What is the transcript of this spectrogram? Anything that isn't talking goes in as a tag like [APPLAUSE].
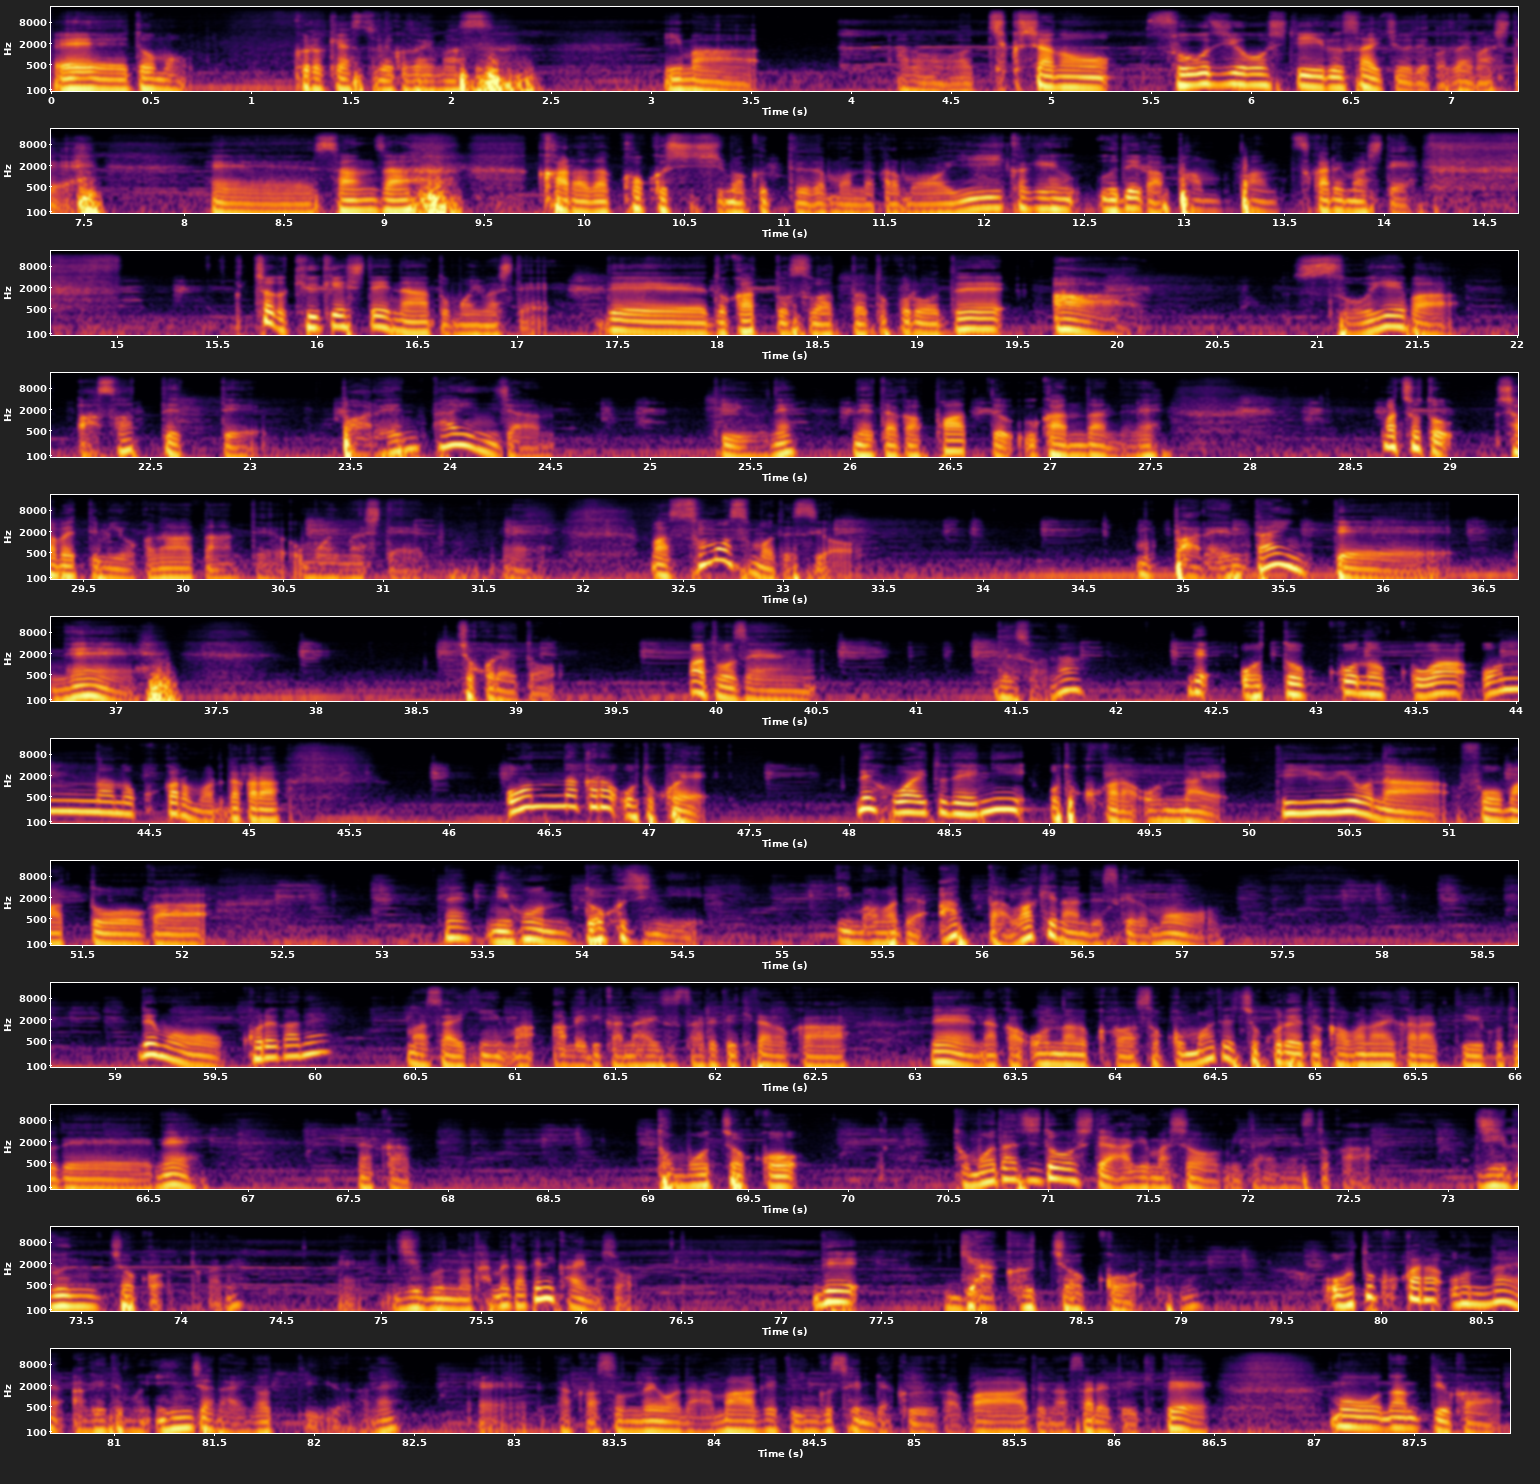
えー、どうも、黒キャストでございます。今、あの、畜舎の掃除をしている最中でございまして、えー、散々体酷使しまくってたもんだからもういい加減腕がパンパン疲れまして、ちょっと休憩していなと思いまして、で、ドカッと座ったところで、ああ、そういえば、あさってってバレンタインじゃんっていうね、ネタがパーって浮かんだんでね、まあ、ちょっと喋ってみようかななんて思いまして、えーまあ、そもそもですよ。バレンタインってねチョコレート。まあ当然ですわな。で男の子は女の子からもある。だから女から男へ。でホワイトデーに男から女へっていうようなフォーマットがね日本独自に今まであったわけなんですけども。でもこれがね、まあ、最近、まあ、アメリカナイズされてきたのかねなんか女の子がそこまでチョコレート買わないからっていうことでねなんか友チョコ友達同士であげましょうみたいなやつとか自分チョコとかね自分のためだけに買いましょう。で逆チョコでね男から女へあげてもいいんじゃないのっていうようなね、えーなんかそんなようなマーケティング戦略がバーってなされてきてもうなんていうか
